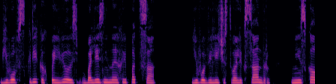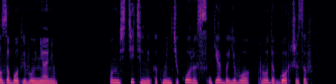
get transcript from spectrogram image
в его вскриках появилась болезненная хрипотца — его Величество Александр не искал заботливую няню. Он мстительный, как мантикора с герба его рода Горджизов.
